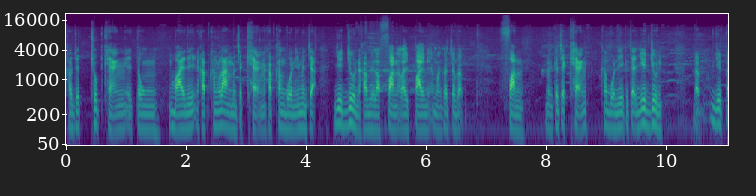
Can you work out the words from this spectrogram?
เขาจะชุบแข็งไอ้ตรงใบนี้นะครับ ข้างล่างมันจะแข็งนะครับ ข้างบนนี้มันจะยืดหยุ่นนะครับ เวลาฟันอะไรไปเนี่ยมันก็จะแบบฟัน มันก็จะแข็งข้างบนนี้ก็จะยืดหยุ่นแบบยืดไป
